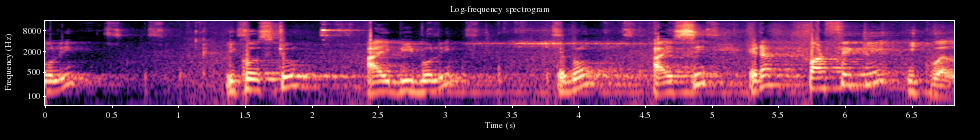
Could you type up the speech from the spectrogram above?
বলি ইকুয়ালস টু আই বি বলি, এবং আইসি এটা পারফেক্টলি ইকুয়াল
